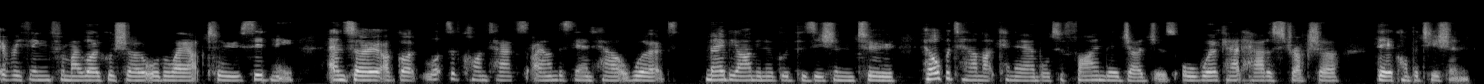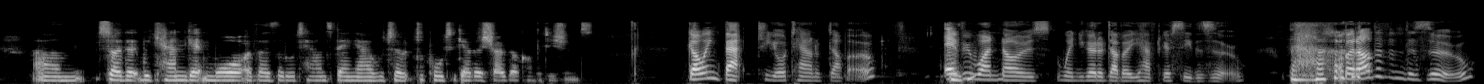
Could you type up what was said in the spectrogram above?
everything from my local show all the way up to Sydney, and so I've got lots of contacts. I understand how it works, maybe I'm in a good position to help a town like Coonamble to find their judges or work out how to structure their competition um, so that we can get more of those little towns being able to, to pull together showgirl competitions. Going back to your town of Dubbo, everyone mm-hmm. knows when you go to Dubbo you have to go see the zoo. but other than the zoo,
